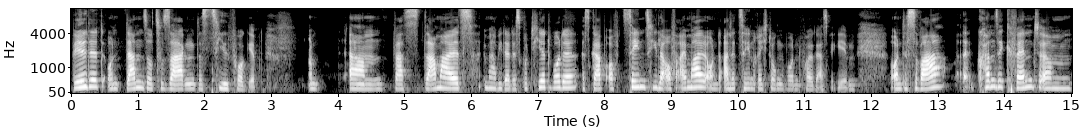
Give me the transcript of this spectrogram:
bildet und dann sozusagen das Ziel vorgibt. Und ähm, was damals immer wieder diskutiert wurde. Es gab oft zehn Ziele auf einmal und alle zehn Richtungen wurden Vollgas gegeben. Und es war äh, konsequent, ähm,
